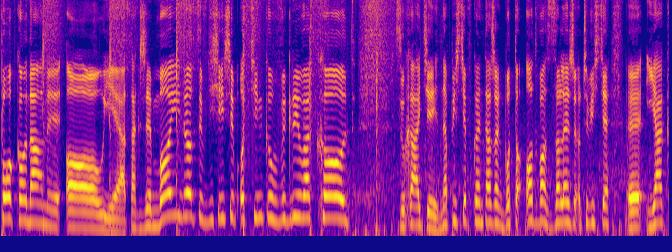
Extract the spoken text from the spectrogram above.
Pokonany. Oh yeah. Także moi drodzy, w dzisiejszym odcinku wygrywa Colt. Słuchajcie, napiszcie w komentarzach, bo to od was zależy oczywiście, e, jak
